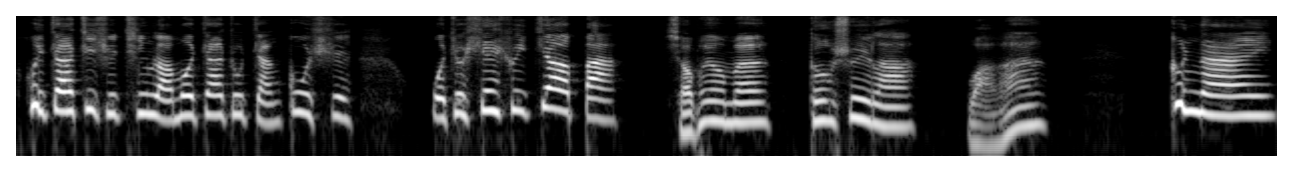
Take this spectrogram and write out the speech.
回家继续听老莫家族讲故事，我就先睡觉吧。小朋友们都睡啦，晚安，Good night。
